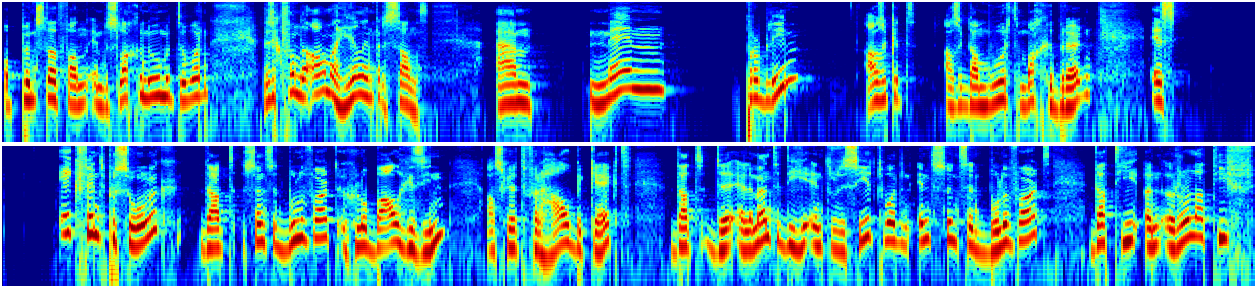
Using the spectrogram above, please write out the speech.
op punt staat van in beslag genomen te worden. Dus ik vond het allemaal heel interessant. Ehm, mijn probleem, als ik, het, als ik dat woord mag gebruiken, is... Ik vind persoonlijk dat Sunset Boulevard globaal gezien, als je het verhaal bekijkt, dat de elementen die geïntroduceerd worden in Sunset Boulevard, dat die een relatief...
